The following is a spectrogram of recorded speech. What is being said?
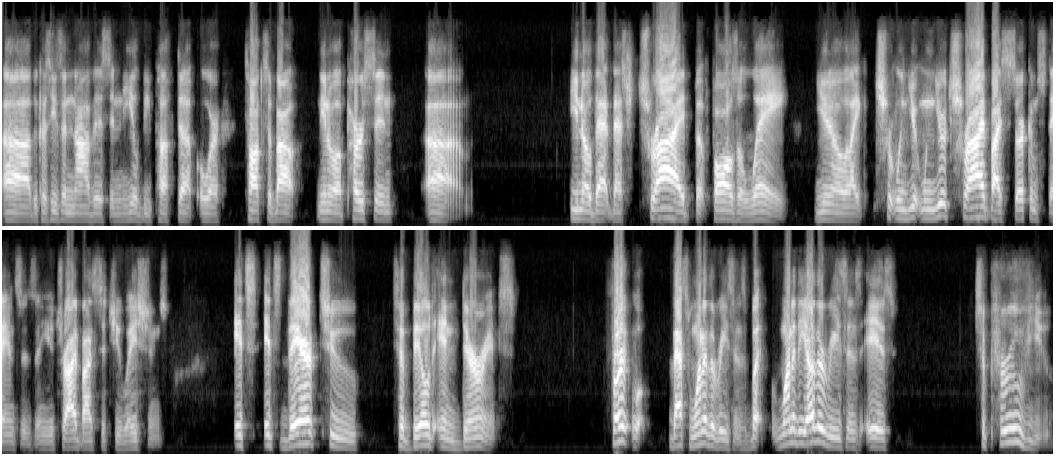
uh because he's a novice and he'll be puffed up or talks about you know a person uh, you know that that's tried but falls away you know like tr- when you when you're tried by circumstances and you're tried by situations it's it's there to to build endurance first well, that's one of the reasons. But one of the other reasons is to prove you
